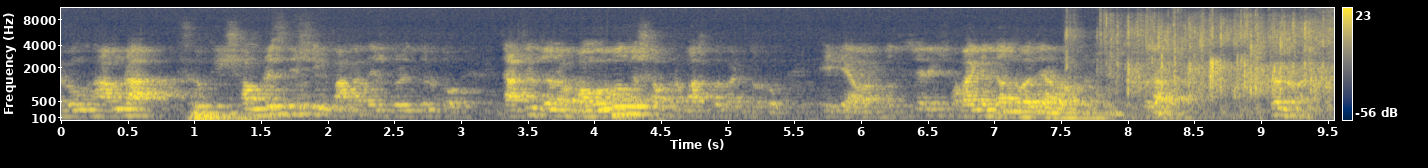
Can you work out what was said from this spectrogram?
এবং আমরা সুখী, সমৃদ্ধিশীল বাংলাদেশ গড়ে তুলবো, জাতির জন্য বঙ্গবন্ধু স্বপ্ন বাস্তবায়ন করব, এটি আমার প্রতিচারী সবাইকে ধন্যবাদ জানাব। ধন্যবাদ।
